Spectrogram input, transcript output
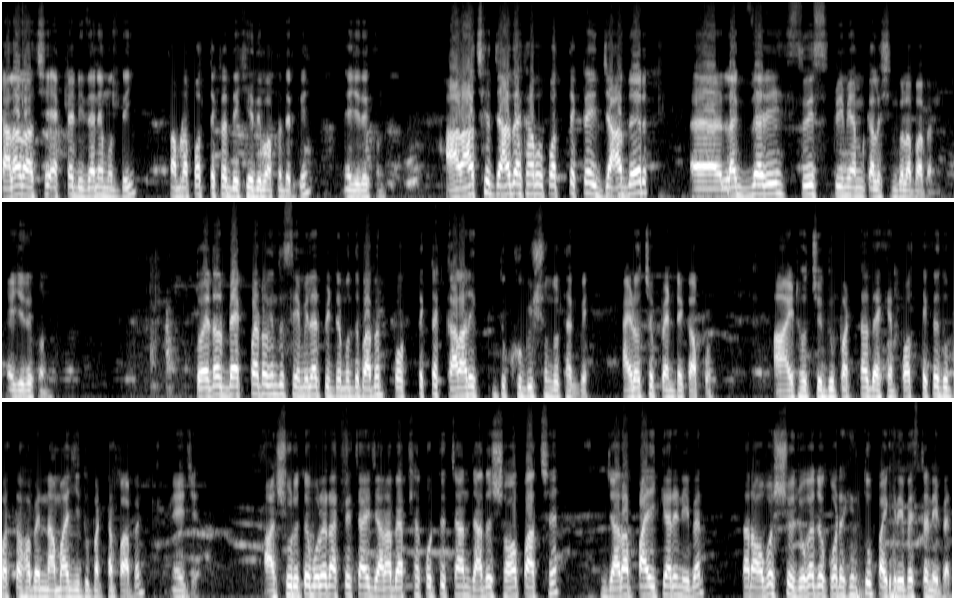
কালার আছে একটা ডিজাইনের মধ্যেই। তো আমরা প্রত্যেকটা দেখিয়ে দেবো আপনাদেরকে। এই যে দেখুন। আর আজকে যা দেখাবো প্রত্যেকটাই যাদের লাক্সারি সুইস প্রিমিয়াম কালেকশনগুলো পাবেন। এই যে দেখুন। তো এটার ব্যাক পার্টও কিন্তু সিমিলার প্রিন্টের মধ্যে পাবেন। প্রত্যেকটা কালারই কিন্তু খুবই সুন্দর থাকবে। আর এটা হচ্ছে প্যান্টের কাপড়। আর এটা হচ্ছে দুপাট্টা। দেখেন, প্রত্যেকটা দুপাট্টা হবে নামাজি দুপাট্টা পাবেন। এই যে। আর শুরুতে বলে রাখতে চাই, যারা ব্যবসা করতে চান, যাদের শপ আছে, যারা পাইকারি নেবেন, তারা অবশ্যই যোগাযোগ করে কিন্তু পাইকারি বেসটা নেবেন।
